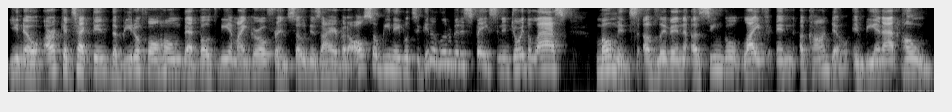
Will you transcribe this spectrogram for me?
You know architecting the beautiful home that both me and my girlfriend so desire but also being able to get a little bit of space and enjoy the last moments of living a single life in a condo and being at home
